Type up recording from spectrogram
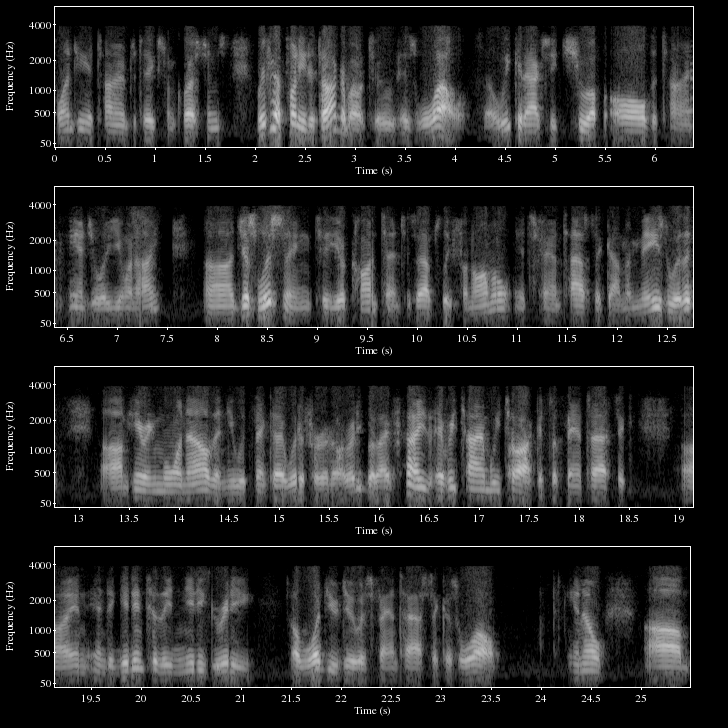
plenty of time to take some questions. We've got plenty to talk about too as well. So we could actually chew up all the time, Angela, you and I. Uh, just listening to your content is absolutely phenomenal. It's fantastic. I'm amazed with it. I'm hearing more now than you would think I would have heard already. But I find every time we talk, it's a fantastic. Uh, and, and to get into the nitty gritty of what you do is fantastic as well. You know, um,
